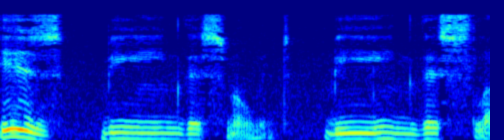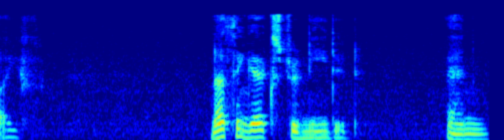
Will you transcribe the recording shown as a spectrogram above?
is being this moment, being this life. Nothing extra needed. And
